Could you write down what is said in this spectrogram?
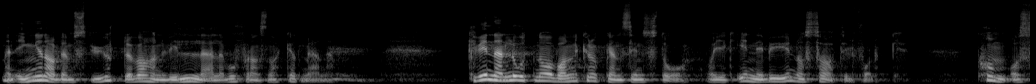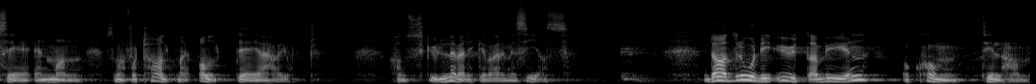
Men ingen av dem spurte hva han ville, eller hvorfor han snakket med henne. Kvinnen lot nå vannkrukken sin stå og gikk inn i byen og sa til folk.: Kom og se en mann som har fortalt meg alt det jeg har gjort. Han skulle vel ikke være Messias? Da dro de ut av byen og kom til ham.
